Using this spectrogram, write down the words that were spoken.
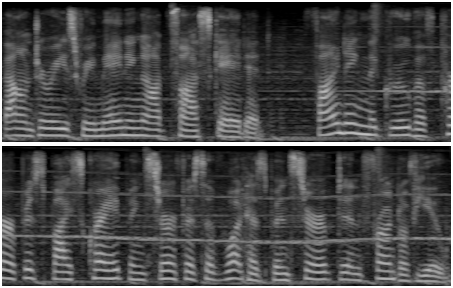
boundaries remaining obfuscated. Finding the groove of purpose by scraping surface of what has been served in front of you.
